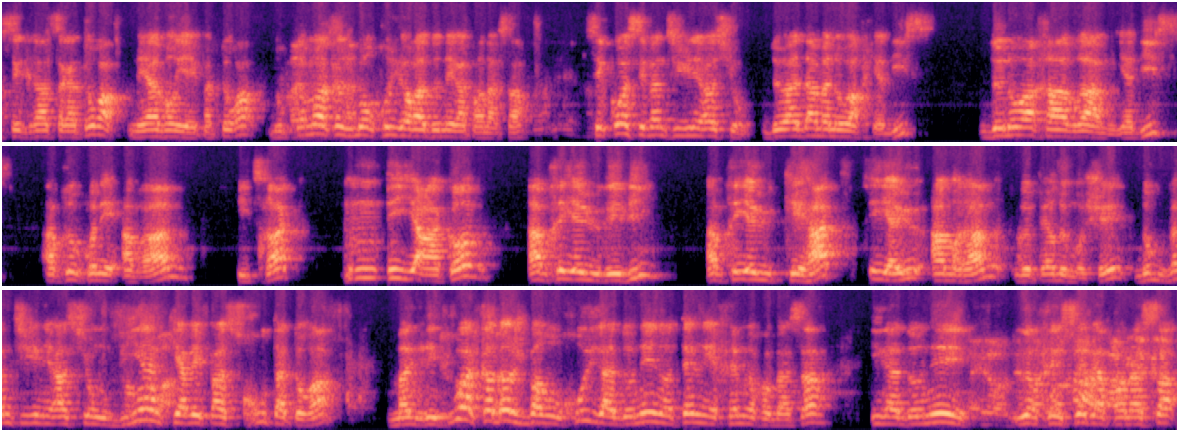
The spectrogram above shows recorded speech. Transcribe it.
c'est grâce à la Torah. Mais avant, il n'y avait pas de Torah. Donc, comment Akadosh Baruch Hu lui aura donné la Parnassa? C'est quoi ces 26 générations? De Adam à Noach, il y a 10. De Noach à Abraham, il y a 10. Après, vous prenez Abraham, Yitzhak et Yaakov. Après, il y a eu Lévi. Après, il y a eu Kehat et il y a eu Amram, le père de Moshe. Donc, 26 générations, bien qu'il n'y avait pas ce route à Torah, malgré tout, Akadosh Baruch Hu, il a donné Noten Yechem Lechobasa, il a donné le chesed, la parnassa.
